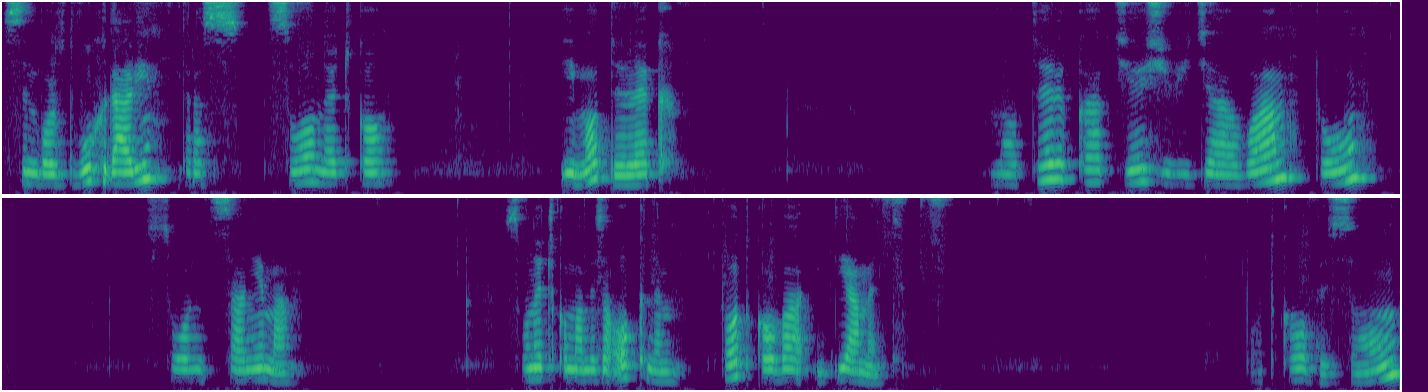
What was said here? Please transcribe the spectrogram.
symbol z dwóch dali. Teraz słoneczko i motylek. Motylka gdzieś widziałam. Tu słońca nie ma. Słoneczko mamy za oknem. Podkowa i diament. Podkowy są.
